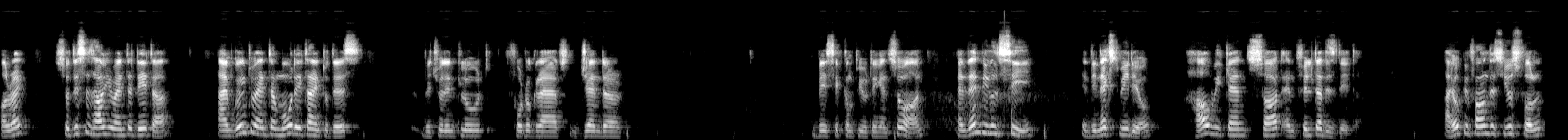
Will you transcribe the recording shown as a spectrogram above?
Alright, so this is how you enter data. I'm going to enter more data into this which will include photographs, gender, basic computing and so on. And then we will see in the next video how we can sort and filter this data. I hope you found this useful.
